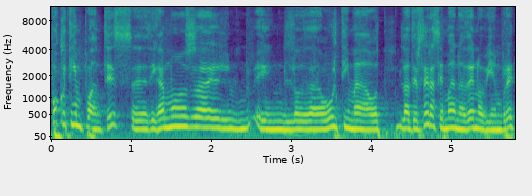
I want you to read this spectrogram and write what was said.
poco tiempo antes, eh, digamos en la última, la tercera semana de noviembre,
